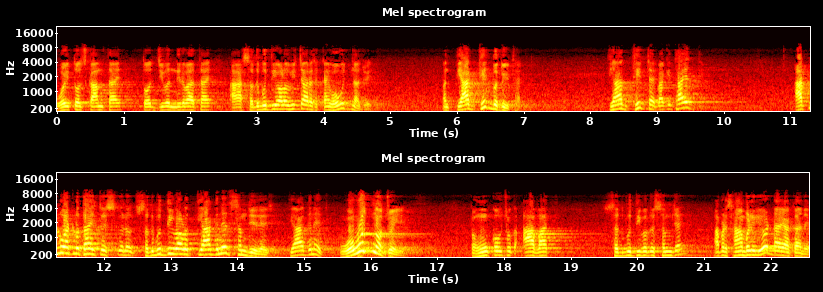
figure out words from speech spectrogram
હોય તો જ કામ થાય, તો જ જીવન નિર્વાહ થાય. આ સદબુદ્ધિ વાળો વિચારે છે, કઈ હોવું જ ના જોઈએ. અને ત્યાગથી જ બધું થાય. ત્યાગથી જ થાય, બાકી થાય જ આટલું આટલું થાય તો પેલો સદબુદ્ધિ વાળો ત્યાગને જ સમજી જાય છે. ત્યાગને જ. હોવું જ ન જોઈએ. પણ હું કઉ છું કે આ વાત સદબુદ્ધિ વગર સમજાય. આપણે સાંભળી લ્યો ડાયા કાને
